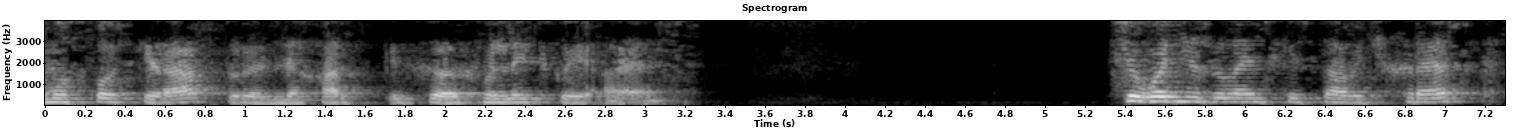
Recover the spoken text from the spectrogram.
московські реактори для Хмельницької АЕС. Сьогодні Зеленський ставить хрест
